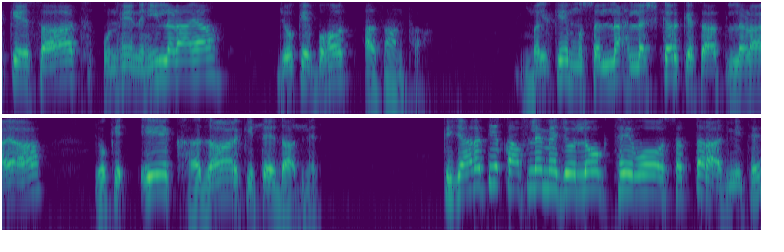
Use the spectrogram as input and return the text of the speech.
کے ساتھ انہیں نہیں لڑایا، جو کہ بہت آسان تھا، بلکہ مسلح لشکر کے ساتھ لڑایا، جو کہ ایک ہزار کی تعداد میں تجارتی قافلے میں جو لوگ تھے، وہ ستر آدمی تھے۔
